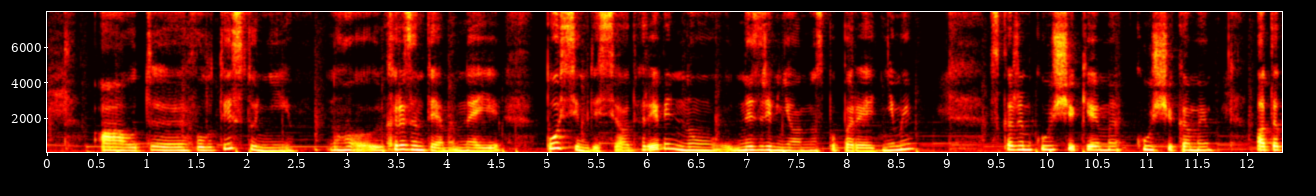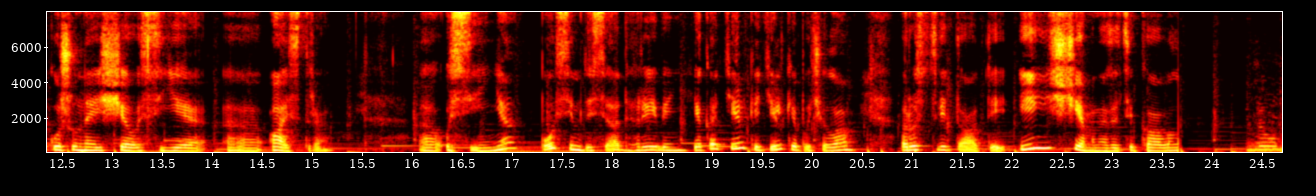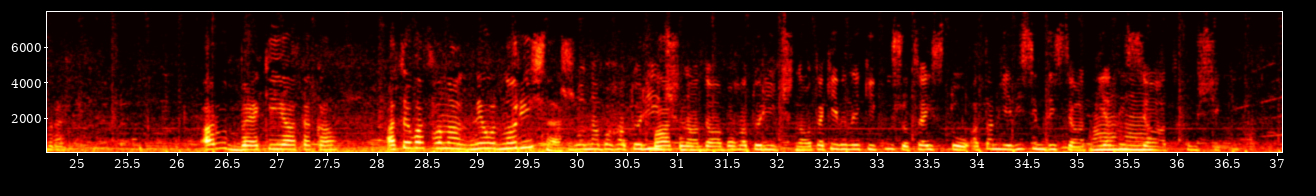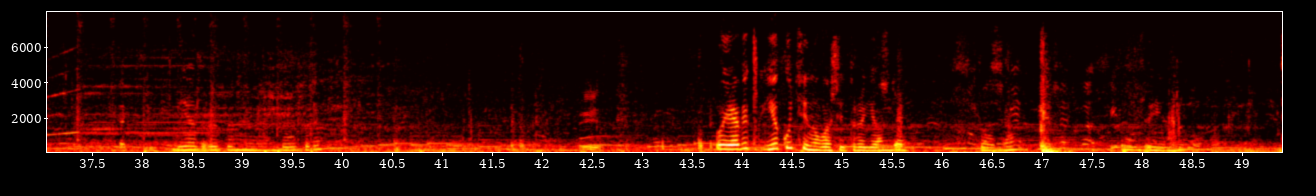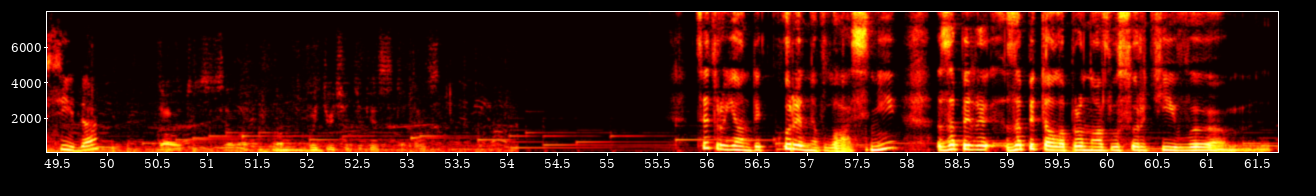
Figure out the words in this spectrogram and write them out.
А от е, волотисту ні. Ну, хризантеми в неї по 70 гривень, ну, незрівнянно з попередніми, скажімо, кущиками, кущиками. А також у неї ще ось є е, айстра е, осіння по 70 гривень, яка тільки-тільки почала розцвітати. І ще мене зацікавило. Добре. А рудбекія така? А це у вас вона не однорічна ж? Вона багаторічна, Багато- да, багаторічна. Отакий великий кущ, оцей 100, а там є 80, Мгм. 50 кущиків. Я зрозуміла, добре. Ой, а вік- яку ціну ваші троянди? 100, да? Дивно. Всі, так? Да? Да, вот тут взяла. Витючі тільки 130. Це троянди кореневласні. Запер- Запитала про назву сортів. е,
